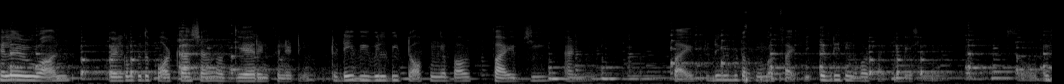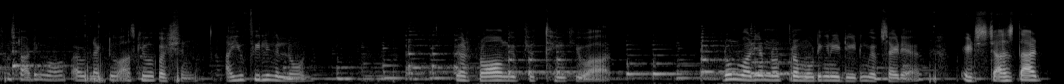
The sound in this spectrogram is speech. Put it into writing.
Hello everyone, welcome to the podcast channel of Gear Infinity. Today we will be talking about 5G and 5. Today we'll be talking about 5G, everything about 5G basically. So before starting off, I would like to ask you a question. Are you feeling alone? You're wrong if you think you are. Don't worry, I'm not promoting any dating website here. It's just that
